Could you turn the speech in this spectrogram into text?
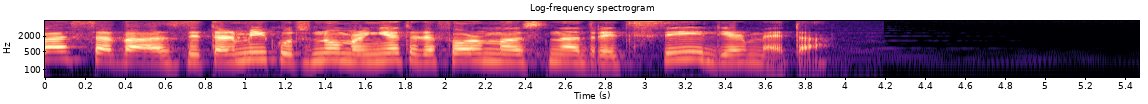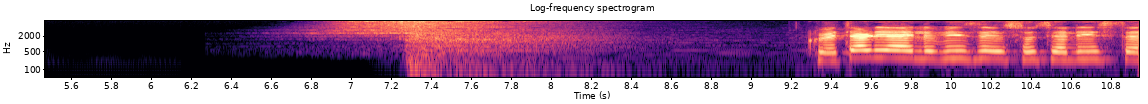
pas avazit të armikut numër një të reformës në drejtësi, Ilir Meta. Kryetarja e Lëvizjes Socialiste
